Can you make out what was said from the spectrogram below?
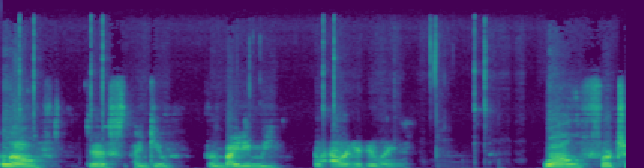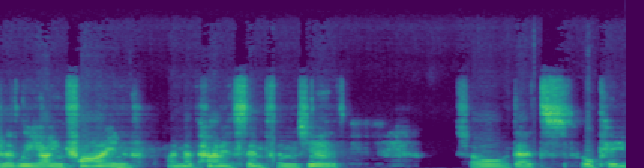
Hello. Yes, thank you for inviting me. So, how are you doing? Well, fortunately, I'm fine. I'm not having symptoms yet. So that's okay.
